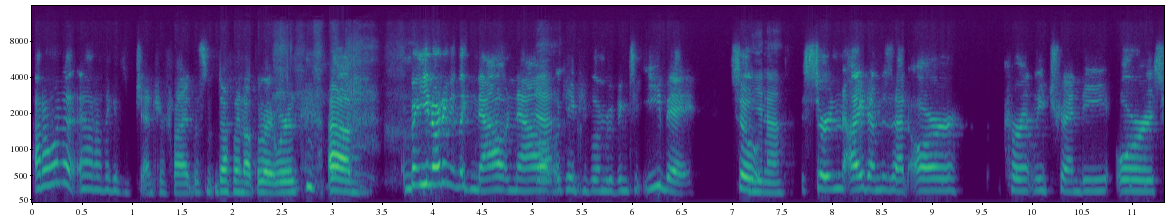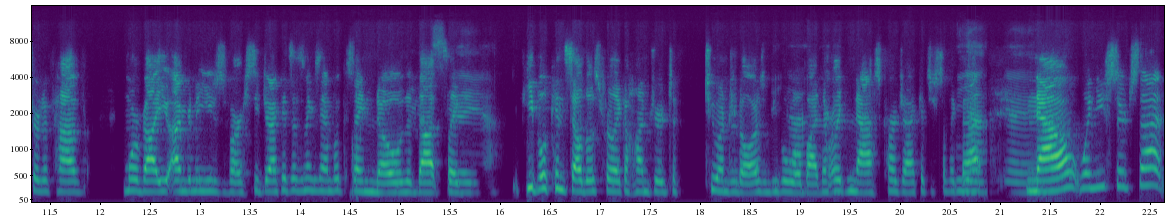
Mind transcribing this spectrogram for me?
I don't want to. I don't think it's gentrified. That's definitely not the right word. Um, but you know what I mean. Like now, now, Yeah. okay, people are moving to eBay. So yeah. certain items that are currently trendy or sort of have more value. I'm going to use varsity jackets as an example because I know that that's like Yeah, people can sell those for like a hundred to two hundred dollars and people Yeah, will buy them or like NASCAR jackets or stuff like that. yeah. Now, when you search that,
